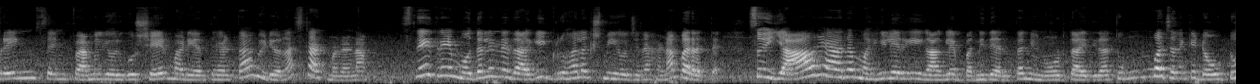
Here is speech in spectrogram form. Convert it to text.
ಫ್ರೆಂಡ್ಸ್ ಆ್ಯಂಡ್ ಫ್ಯಾಮಿಲಿಯವರಿಗೂ ಶೇರ್ ಮಾಡಿ ಅಂತ ಹೇಳ್ತಾ ವಿಡಿಯೋನ ಸ್ಟಾರ್ಟ್ ಮಾಡೋಣ. ಸ್ನೇಹಿತರೆ, ಮೊದಲನೇದಾಗಿ ಗೃಹಲಕ್ಷ್ಮಿ ಯೋಜನೆ ಹಣ ಬರುತ್ತೆ. ಸೊ ಯಾರ್ಯಾರ ಮಹಿಳೆಯರಿಗೆ ಈಗಾಗಲೇ ಬಂದಿದೆ ಅಂತ ನೀವು ನೋಡ್ತಾ ಇದ್ದೀರಾ? ತುಂಬಾ ಜನಕ್ಕೆ ಡೌಟು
